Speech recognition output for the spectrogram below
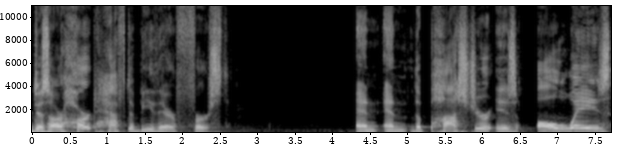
Does our heart have to be there first? And and the posture is always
